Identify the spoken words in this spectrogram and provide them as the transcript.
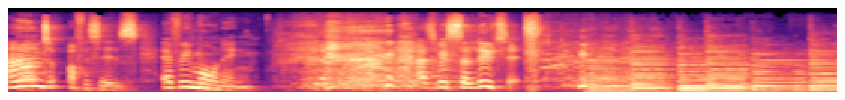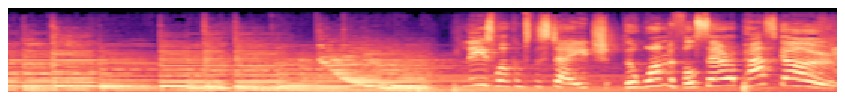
And offices every morning as we salute it. please welcome to the stage the wonderful Sara Pascoe.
